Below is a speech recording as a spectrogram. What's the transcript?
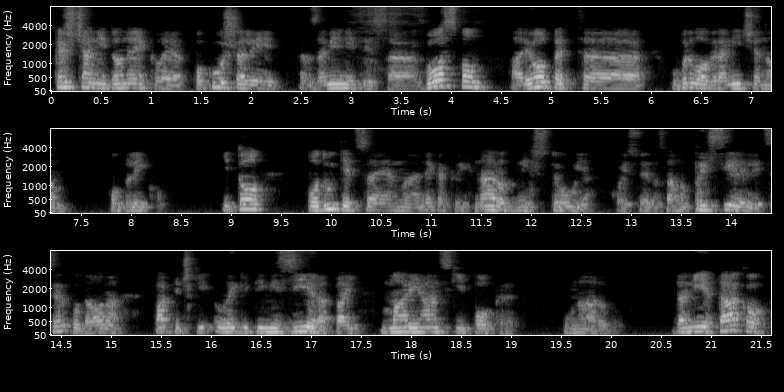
Kršćani donekle pokušali zamijeniti sa gospom, ali opet e, u vrlo ograničenom obliku. I to pod utjecajem nekakvih narodnih struja koji su jednostavno prisilili crkvu da ona faktički legitimizira taj marijanski pokret u narodu. Da nije tako,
